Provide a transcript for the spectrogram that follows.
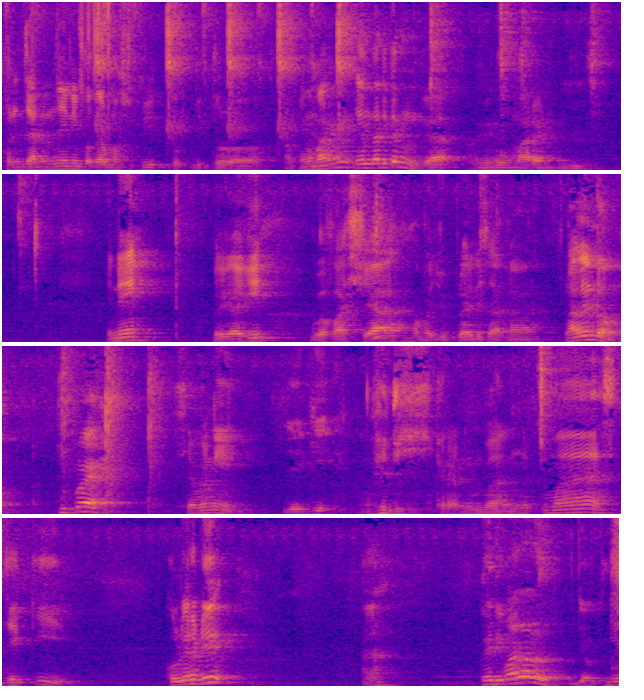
rencananya ini bakal masuk YouTube gitu loh. Yang kemarin, yang tadi kan enggak, minggu kemarin. Ini balik lagi, gua Fasya sama Juple di sana. Kenalin dong, Jupe. Siapa nih? Jeki. Widih, keren banget Mas Jeki. Kuliah di Hah? Dari mana lu? Jogja.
